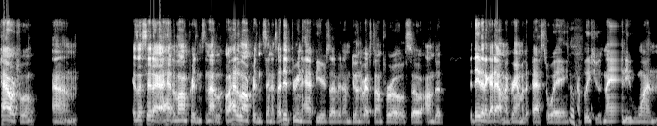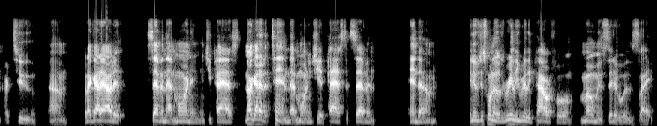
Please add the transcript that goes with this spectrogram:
powerful um as I said, I, I had a long prison not I had a long prison sentence. I did three and a half years of it. I'm doing the rest on parole. So on the the day that I got out, my grandmother passed away. I believe she was 91 or two. Um, but I got out at seven that morning, and she passed. No, I got out at 10 that morning. She had passed at seven, and um, and it was just one of those really really powerful moments that it was like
